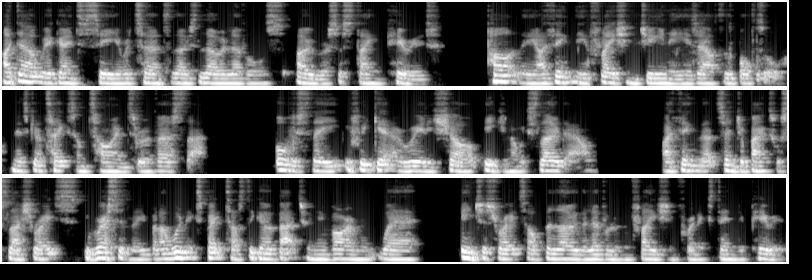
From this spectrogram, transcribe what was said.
I doubt we're going to see a return to those lower levels over a sustained period. Partly, I think the inflation genie is out of the bottle and it's going to take some time to reverse that. Obviously, if we get a really sharp economic slowdown, I think that central banks will slash rates aggressively, but I wouldn't expect us to go back to an environment where interest rates are below the level of inflation for an extended period.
